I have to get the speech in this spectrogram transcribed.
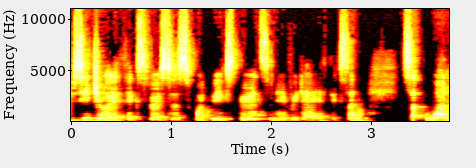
procedural ethics versus what we experience in everyday ethics. And so one,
